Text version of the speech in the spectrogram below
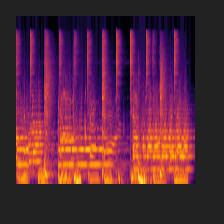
Thank you.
